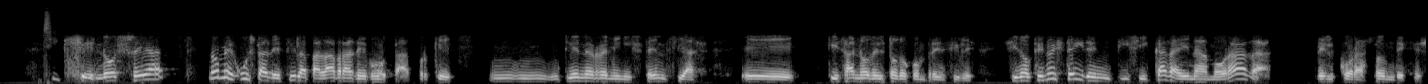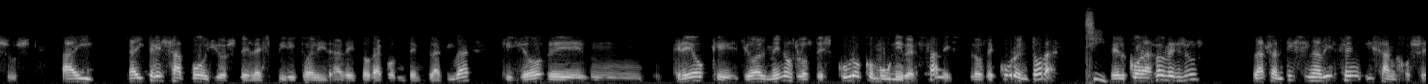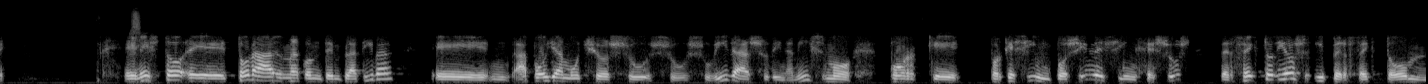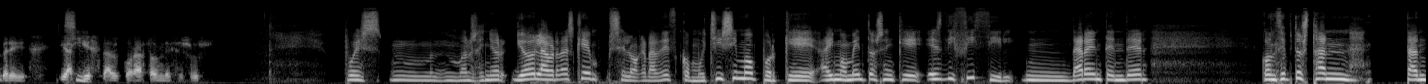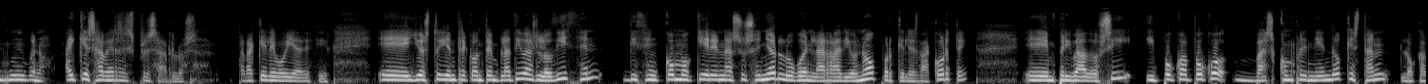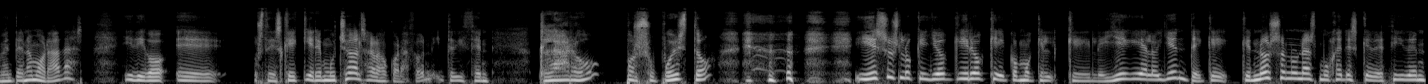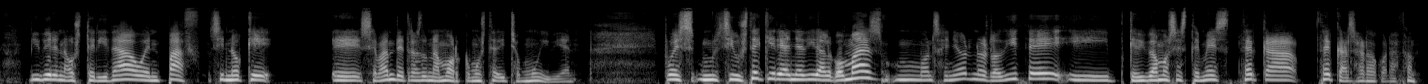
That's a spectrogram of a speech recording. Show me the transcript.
que no sea, no me gusta decir la palabra devota, porque mm, tiene reminiscencias eh, quizá no del todo comprensibles, sino que no esté identificada, enamorada del corazón de Jesús. Hay, hay tres apoyos de la espiritualidad de toda contemplativa que yo eh, mm, creo que yo al menos los descubro como universales, los descubro en todas. El corazón de Jesús, la Santísima Virgen y San José. En esto, eh, toda alma contemplativa eh, apoya mucho su, su, su, vida, su dinamismo, porque, porque es imposible sin Jesús, perfecto Dios y perfecto hombre. Y aquí está el corazón de Jesús. Pues, mm, bueno, señor, yo la verdad es que se lo agradezco muchísimo porque hay momentos en que es difícil mm, dar a entender conceptos tan, tan, bueno, hay que saber expresarlos. ¿Para qué le voy a decir? Eh, yo estoy entre contemplativas, lo dicen, dicen cómo quieren a su señor, luego en la radio no, porque les da corte, eh, en privado sí, y poco a poco vas comprendiendo que están locamente enamoradas. Y digo, eh, ¿ustedes que quieren mucho al Sagrado Corazón? Y te dicen, claro, por supuesto. y eso es lo que yo quiero que como que, que le llegue al oyente, que, que, no son unas mujeres que deciden vivir en austeridad o en paz, sino que eh, se van detrás de un amor, como usted ha dicho muy bien. Pues mm, si usted quiere añadir algo más, Monseñor, nos lo dice y que vivamos este mes cerca, cerca al Sagrado Corazón.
